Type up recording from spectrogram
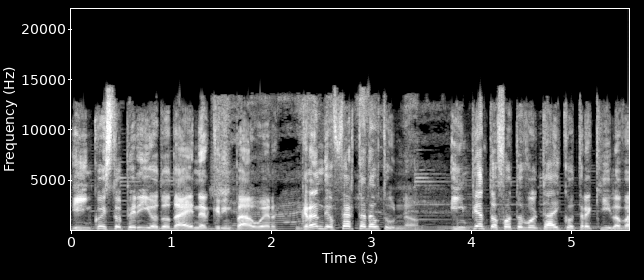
In questo periodo da Ener Green Power, grande offerta d'autunno. Impianto fotovoltaico 3 kW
